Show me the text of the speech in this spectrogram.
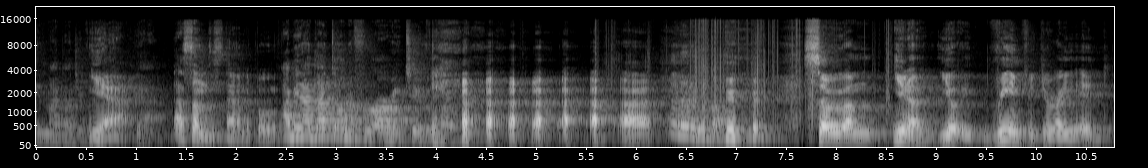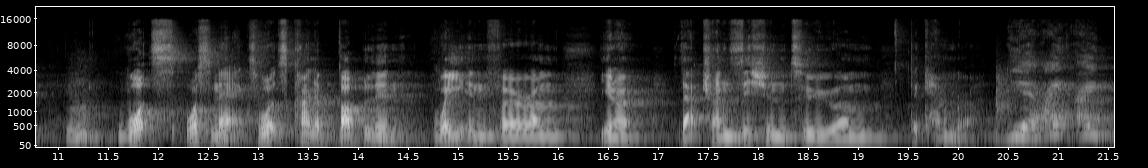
in my budget. Yeah. yeah. That's understandable. I mean, I'd like to own a Ferrari too. but- I don't know about So, um, you know, you're reinvigorated. Mm-hmm. What's what's next? What's kind of bubbling, waiting for um, you know, that transition to um, the camera? Yeah, I,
